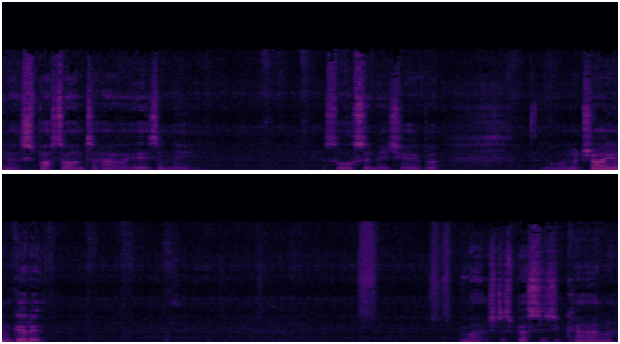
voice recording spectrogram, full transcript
you know, spot on to how it is in the source image here, but you want to try and get it matched as best as you can,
